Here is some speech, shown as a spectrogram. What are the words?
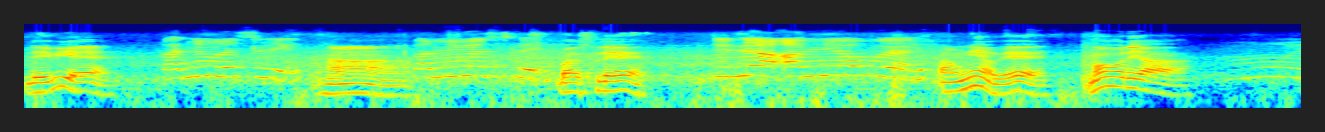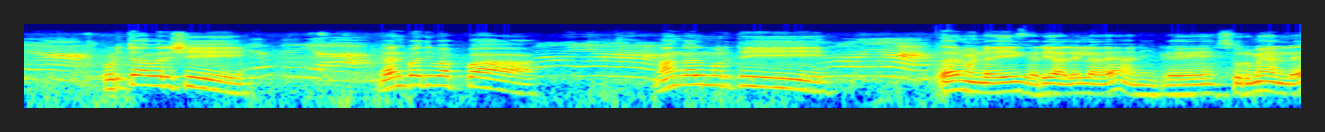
देवी आहे? हां. बसले. आवनी हवे. मोर्या. पुढच्या वर्षी. गणपती बाप्पा. मंगलमूर्ती. तर मंडळी घरी आलेलं आहे आणि इकडे सुरमई आणले.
